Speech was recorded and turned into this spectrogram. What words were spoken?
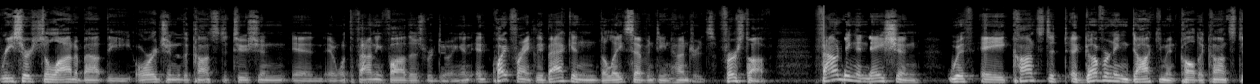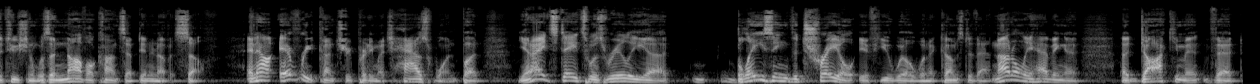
researched a lot about the origin of the Constitution and, and what the founding fathers were doing. And, and quite frankly, back in the late 1700s, first off, founding a nation with a, constit- a governing document called a constitution was a novel concept in and of itself. And now every country pretty much has one, but the United States was really uh, blazing the trail, if you will, when it comes to that. Not only having a, a document that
